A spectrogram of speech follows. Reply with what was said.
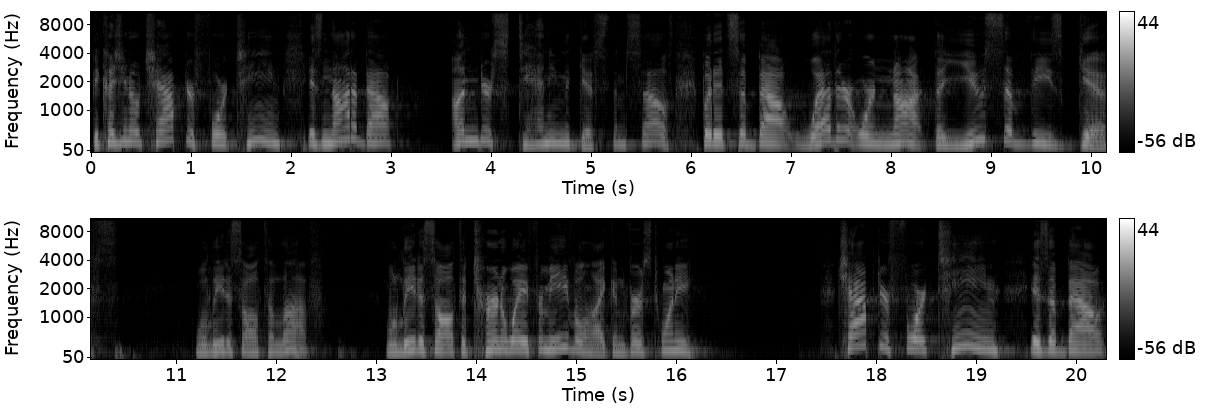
Because, you know, chapter 14 is not about understanding the gifts themselves, but it's about whether or not the use of these gifts will lead us all to love, will lead us all to turn away from evil, like in verse 20. Chapter 14 is about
